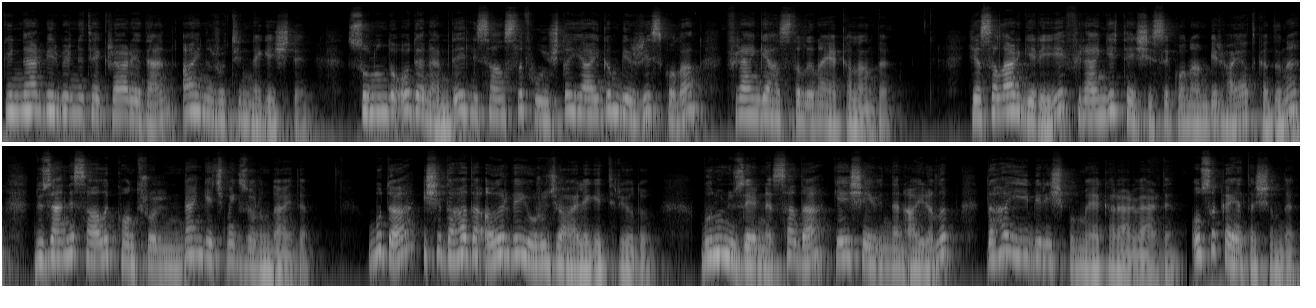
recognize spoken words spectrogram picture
Günler birbirini tekrar eden aynı rutinle geçti. Sonunda o dönemde lisanslı fuhuşta yaygın bir risk olan frenge hastalığına yakalandı. Yasalar gereği frengi teşhisi konan bir hayat kadını düzenli sağlık kontrolünden geçmek zorundaydı. Bu da işi daha da ağır ve yorucu hale getiriyordu. Bunun üzerine Sada Geisha evinden ayrılıp daha iyi bir iş bulmaya karar verdi. Osaka'ya taşındı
